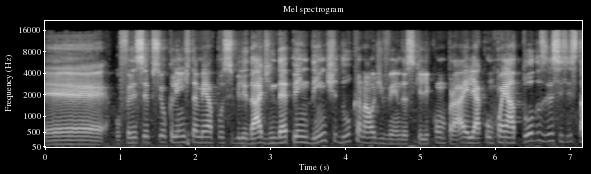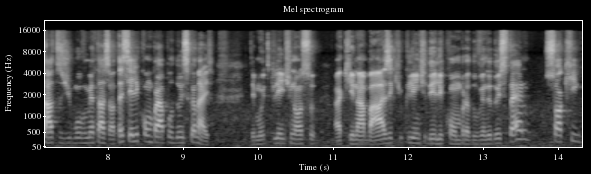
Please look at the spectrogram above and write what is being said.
é oferecer para o seu cliente também a possibilidade, independente do canal de vendas que ele comprar, ele acompanhar todos esses status de movimentação, até se ele comprar por dois canais. Tem muito cliente nosso aqui na base que o cliente dele compra do vendedor externo, só que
